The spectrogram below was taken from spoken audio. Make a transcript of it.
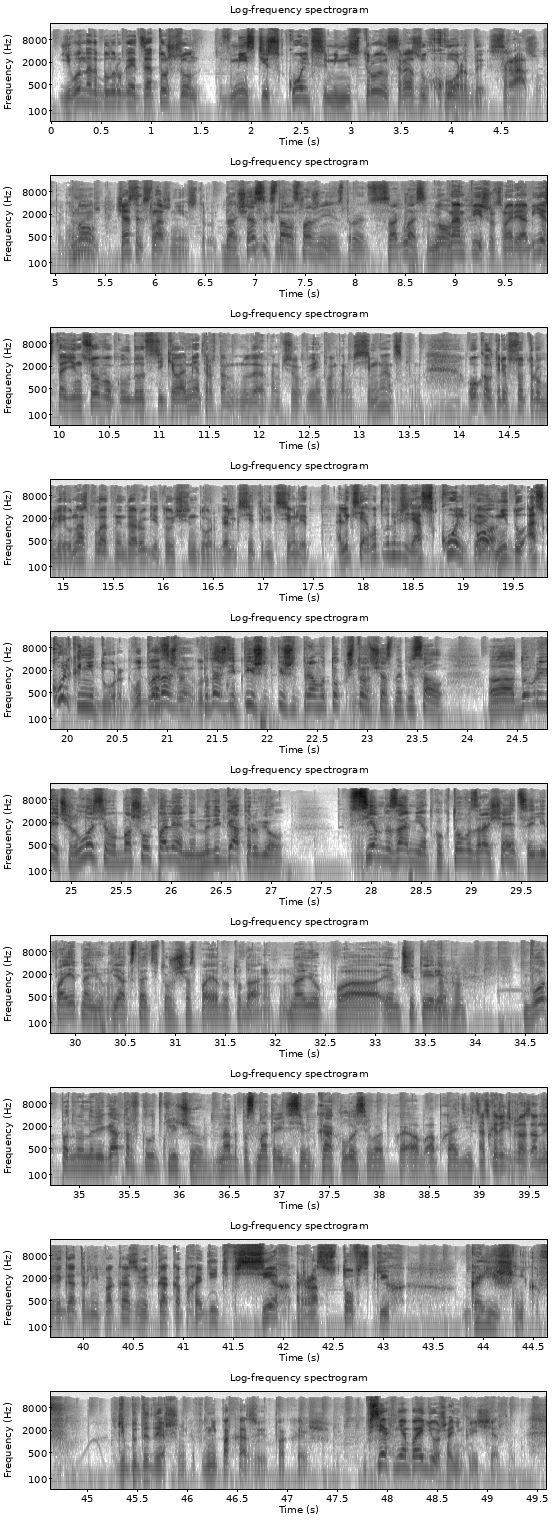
Его надо было ругать за то, что он вместе с кольцами не строил сразу хорды, сразу, понимаешь? Сейчас их сложнее строить. Да, сейчас их стало Да. сложнее строить, согласен. Но Вот нам пишут, смотри, объезд Одинцова около 20 километров, там, ну да, там я не помню, там 17, по-моему, около 300 рублей. У нас платные дороги, это очень дорого. Алексей, 37 лет. Алексей, а вот вы напишите, а сколько, О! недо... а сколько недорого? Вот 20 Подожди, вот подожди, сколько? пишет, пишет, прямо вот только что Да. сейчас написал. А, Добрый вечер. Лосев обошел полями, навигатор вел. Всем на заметку, кто возвращается или поедет на юг. Я, кстати, тоже сейчас поеду туда, на юг по М4. Ага. Вот по на- навигатор вклю- включу. Надо посмотреть, действительно, как Лосева об- обходить. А скажите, пожалуйста, а навигатор не показывает, как обходить всех ростовских гаишников? ГИБДДшников. Не показывает пока еще. Всех не обойдешь, они кричат.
